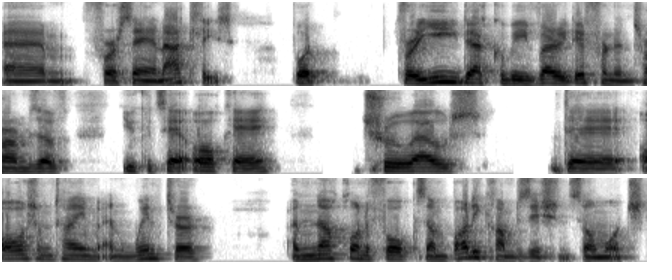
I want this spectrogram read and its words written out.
um, for, say, an athlete. But for ye, that could be very different in terms of you could say, okay, throughout the autumn time and winter, I'm not going to focus on body composition so much.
